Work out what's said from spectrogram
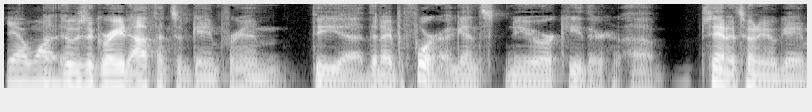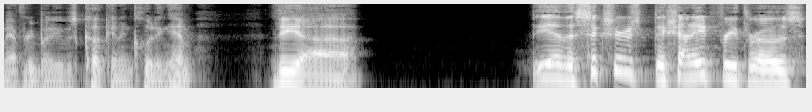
Yeah, one. Uh, it was a great offensive game for him the uh, the night before against New York either. Uh, San Antonio game, everybody was cooking, including him. The uh, yeah, the Sixers they shot eight free throws.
